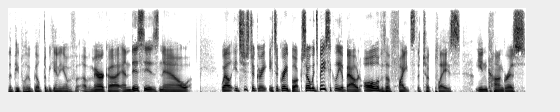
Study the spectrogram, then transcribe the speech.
the people who built the beginning of, of America. And this is now well, it's just a great it's a great book. So it's basically about all of the fights that took place in Congress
